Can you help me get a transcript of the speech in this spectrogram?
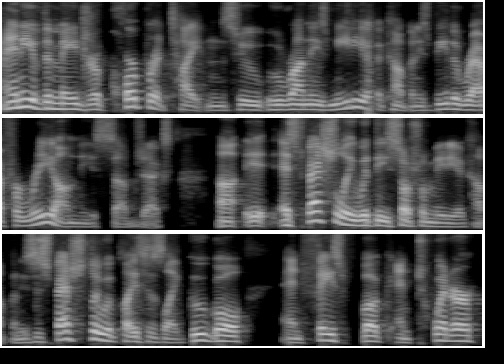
any of the major corporate titans who who run these media companies be the referee on these subjects uh, it, especially with these social media companies especially with places like google and facebook and twitter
